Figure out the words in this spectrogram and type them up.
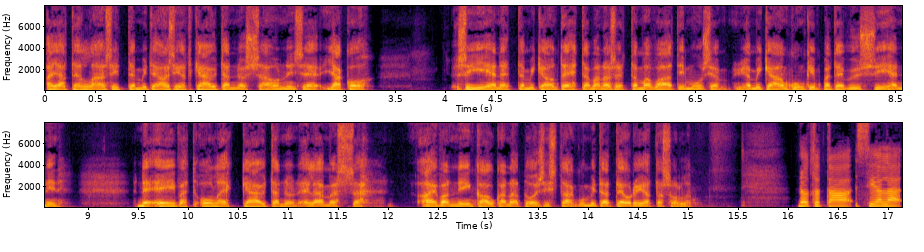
ajatellaan sitten, miten asiat käytännössä on, niin se jako siihen, että mikä on tehtävän asettama vaatimus ja, ja mikä on kunkin pätevyys siihen, niin ne eivät ole käytännön elämässä aivan niin kaukana toisistaan kuin mitä teoriatasolla. No tota, siellä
